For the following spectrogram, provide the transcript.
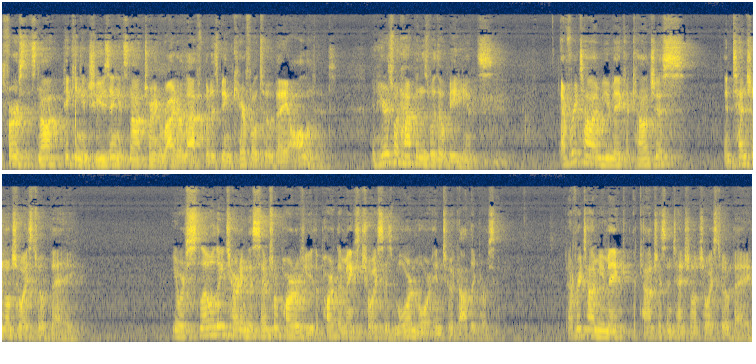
first, it's not picking and choosing, it's not turning right or left, but it's being careful to obey all of it. And here's what happens with obedience every time you make a conscious, intentional choice to obey, you are slowly turning the central part of you, the part that makes choices, more and more into a godly person. Every time you make a conscious, intentional choice to obey,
